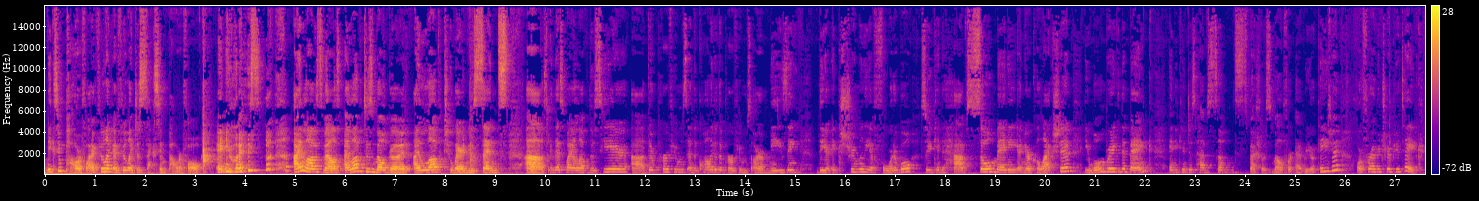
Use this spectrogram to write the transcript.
makes you powerful. I feel like, I feel like just sexy and powerful. Anyways, I love smells. I love to smell good. I love to wear new scents. Uh, so that's why I love Dossier. Uh, their perfumes and the quality of the perfumes are amazing. They are extremely affordable, so you can have so many in your collection. You won't break the bank, and you can just have some special smell for every occasion or for every trip you take.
